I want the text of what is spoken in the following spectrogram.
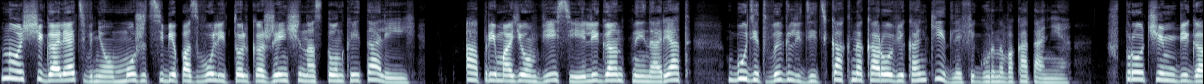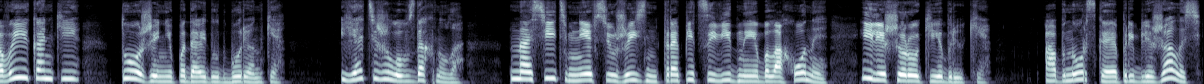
Но щеголять в нем может себе позволить только женщина с тонкой талией. А при моем весе элегантный наряд будет выглядеть как на корове коньки для фигурного катания. Впрочем, беговые коньки тоже не подойдут буренке. Я тяжело вздохнула. Носить мне всю жизнь трапециевидные балахоны или широкие брюки. Обнорская приближалась,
